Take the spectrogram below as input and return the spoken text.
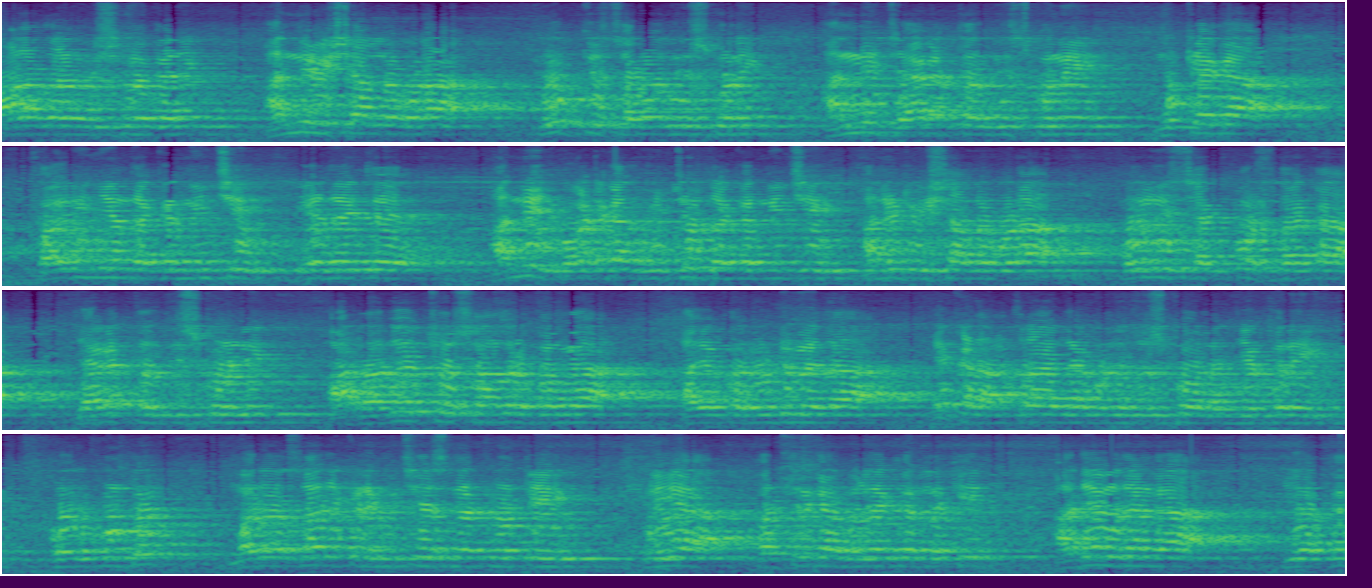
మాలాధారణ విషయంలో కానీ అన్ని విషయాల్లో కూడా పూర్తి చొరవ తీసుకొని అన్ని జాగ్రత్తలు తీసుకొని ముఖ్యంగా ఫైర్ ఇంజిన్ దగ్గర నుంచి ఏదైతే అన్ని ఒకటి కాదు విద్యుత్ దగ్గర నుంచి అన్నిటి విషయాల్లో కూడా పోలీస్ చెక్ పోస్ట్ దాకా జాగ్రత్తలు తీసుకోండి ఆ రథోత్సవ సందర్భంగా ఆ యొక్క రోడ్డు మీద ఎక్కడ అంతరాయం లేకుండా చూసుకోవాలని చెప్పని కోరుకుంటూ మరోసారి ఇక్కడ విచ్చేసినటువంటి ప్రియ పత్రికా విలేకరులకి అదేవిధంగా ఈ యొక్క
